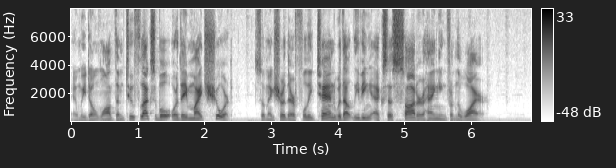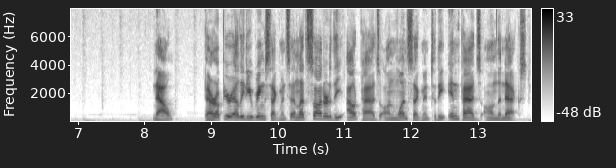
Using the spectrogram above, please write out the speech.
and we don't want them too flexible or they might short, so make sure they're fully tinned without leaving excess solder hanging from the wire. Now, pair up your LED ring segments and let's solder the out pads on one segment to the in pads on the next.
